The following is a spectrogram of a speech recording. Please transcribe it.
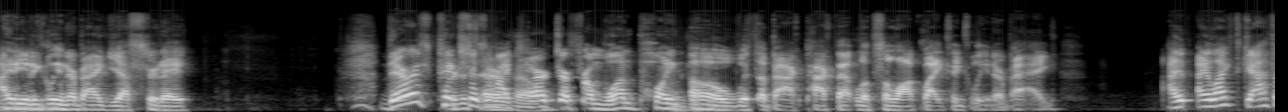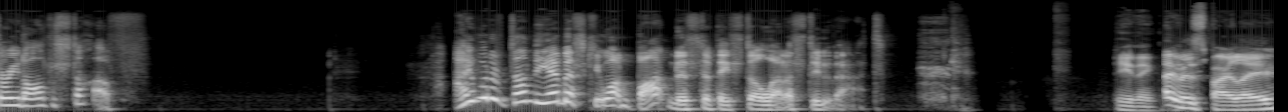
I need a mm. Gleaner bag yesterday. There is pictures of my character from 1.0 mm-hmm. with a backpack that looks a lot like a Gleaner bag. I, I liked gathering all the stuff. I would have done the MSQ on Botanist if they still let us do that. do you think I miss Parlay.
